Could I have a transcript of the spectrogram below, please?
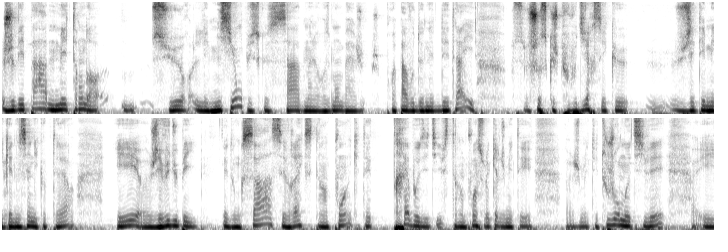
je ne vais pas m'étendre sur les missions, puisque ça, malheureusement, bah, je ne pourrais pas vous donner de détails. La seule chose que je peux vous dire, c'est que j'étais mécanicien hélicoptère et euh, j'ai vu du pays. Et donc ça, c'est vrai que c'était un point qui était très positif, c'était un point sur lequel je m'étais, euh, je m'étais toujours motivé et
